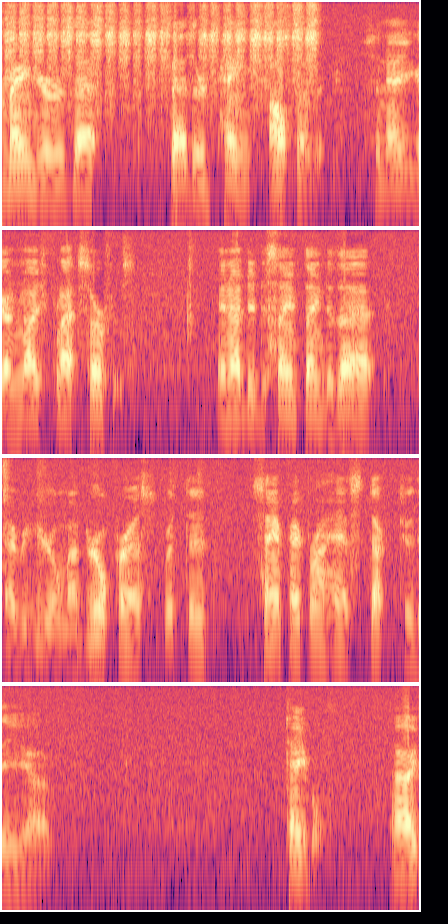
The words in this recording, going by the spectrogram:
remainder of that feathered paint off of it. So now you got a nice flat surface. And I did the same thing to that over here on my drill press with the sandpaper I have stuck to the uh, table. Alright,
